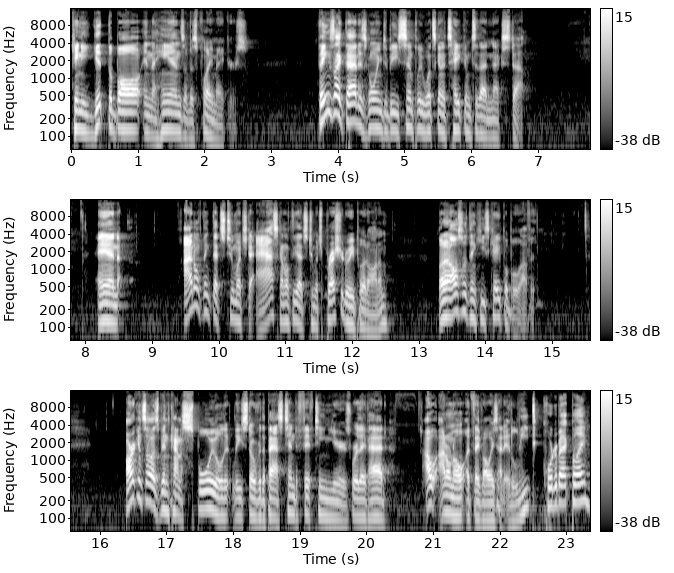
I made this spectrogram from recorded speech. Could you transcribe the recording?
Can he get the ball in the hands of his playmakers? Things like that is going to be simply what's going to take him to that next step. And I don't think that's too much to ask. I don't think that's too much pressure to be put on him. But I also think he's capable of it. Arkansas has been kind of spoiled, at least over the past 10 to 15 years, where they've had, I don't know if they've always had elite quarterback play,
